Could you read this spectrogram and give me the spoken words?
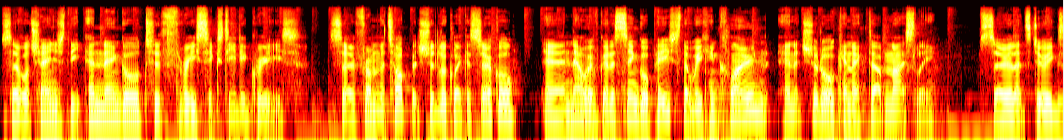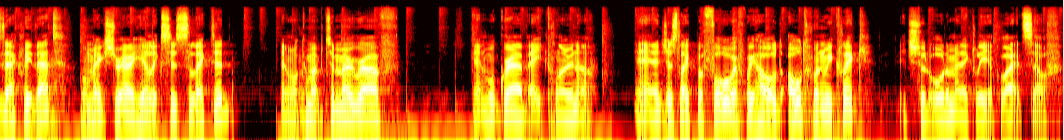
So we'll change the end angle to 360 degrees. So from the top, it should look like a circle. And now we've got a single piece that we can clone and it should all connect up nicely. So let's do exactly that. We'll make sure our helix is selected. Then we'll come up to MoGraph, and we'll grab a cloner. And just like before, if we hold Alt when we click, it should automatically apply itself.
